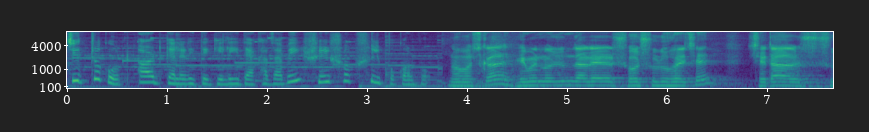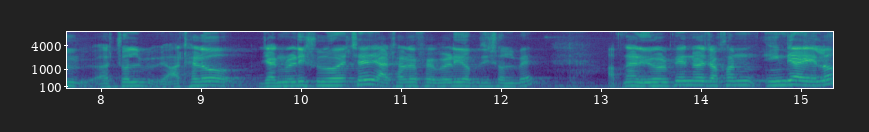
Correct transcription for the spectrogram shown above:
চিত্রকূট আর্ট গ্যালারিতে গেলেই দেখা যাবে সেই সব শিল্পকর্ম। নমস্কার, হেমেন মজুমদারের শো শুরু হয়েছে। সেটা শু- চল আঠারো জানুয়ারি শুরু হয়েছে, আঠারো ফেব্রুয়ারি অবধি চলবে। আপনার ইউরোপিয়ানরা যখন ইন্ডিয়া এলো,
